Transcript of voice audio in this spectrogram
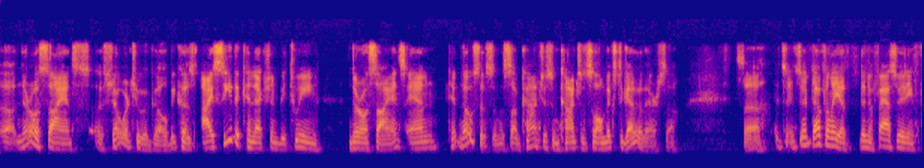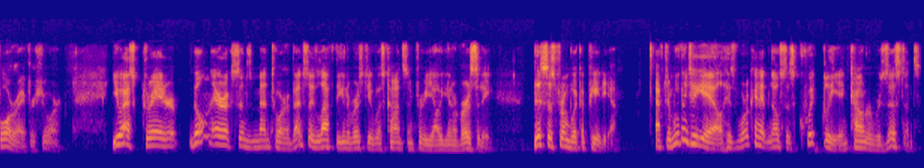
uh, neuroscience a show or two ago because I see the connection between neuroscience and hypnosis and the subconscious and conscious all mixed together there. So, so it's it's definitely a, been a fascinating foray for sure. U.S. creator Milton Erickson's mentor eventually left the University of Wisconsin for Yale University. This is from Wikipedia. After moving to Yale, his work in hypnosis quickly encountered resistance.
